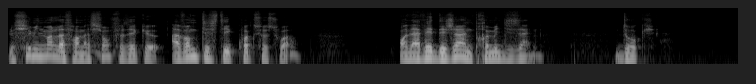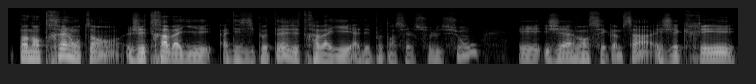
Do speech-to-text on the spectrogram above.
Le cheminement de la formation faisait que, avant de tester quoi que ce soit, on avait déjà un premier design. Donc, pendant très longtemps, j'ai travaillé à des hypothèses, j'ai travaillé à des potentielles solutions, et j'ai avancé comme ça, et j'ai créé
